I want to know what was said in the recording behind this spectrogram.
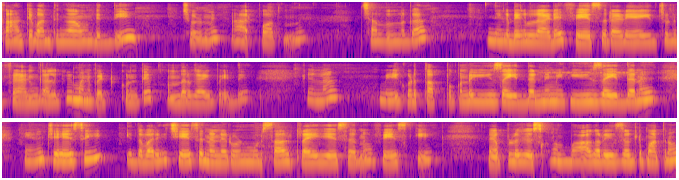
కాంతివంతంగా ఉండిద్ది. చూడండి ఆరిపోతుంది. చల్లగా నిగడిగలాడే ఫేస్ రెడీ అయ్యి చూడండి ఫ్యాన్ గాలికి మనం పెట్టుకుంటే తొందరగా అయిపోయింది ఇలా మీకు కూడా తప్పకుండా యూజ్ అయ్యిద్దని మీకు యూజ్ అయ్యిద్దని నేను చేసి ఇంతవరకు చేశానండి రెండు మూడు సార్లు ట్రై చేశాను ఫేస్కి అప్లై చేసుకున్న బాగా రిజల్ట్ మాత్రం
